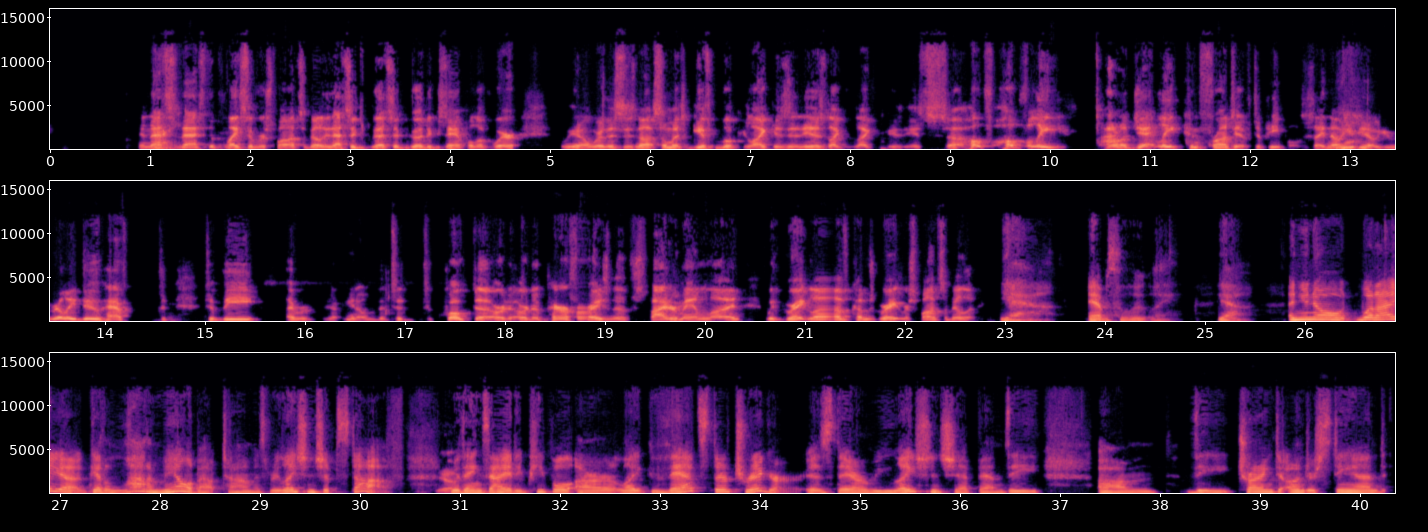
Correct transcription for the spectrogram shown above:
and that's right. that's the place of responsibility. That's a that's a good example of where you know where this is not so much gift book like as it is like like it's uh, hope, hopefully i don't know gently confrontive to people to say no yeah. you, you know you really do have to, to be a, you know to, to quote the, or, or to paraphrase the spider-man line with great love comes great responsibility. Yeah. Absolutely. Yeah and you know what I uh, get a lot of mail about, Thom, is relationship stuff yeah. with anxiety. People are like, that's their trigger, is their relationship and the um, the trying to understand.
